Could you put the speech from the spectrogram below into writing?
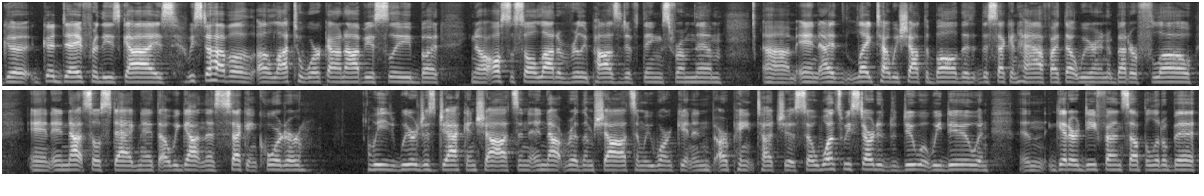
good good day for these guys. We still have a, a lot to work on, obviously, but you know, also saw a lot of really positive things from them. Um, and I liked how we shot the ball the, the second half. I thought we were in a better flow and, and not so stagnant. That we got in the second quarter we, we were just jacking shots and, and not rhythm shots and we weren't getting our paint touches. So once we started to do what we do and, and get our defense up a little bit,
